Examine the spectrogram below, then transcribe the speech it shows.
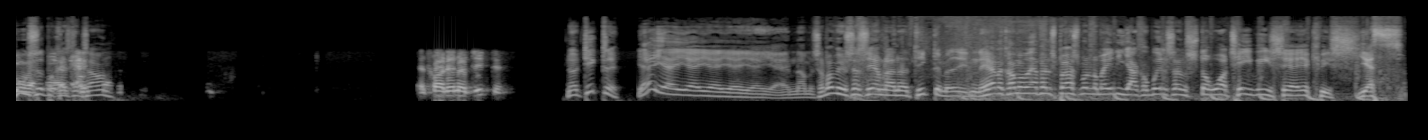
Huset på Christianshavn. Jeg tror, det er noget digte. Nå, digte. Ja, ja, ja, ja, ja, ja, ja. Nå, men så må vi jo så se, om der er noget digte med i den. Her der kommer i hvert fald spørgsmål nummer et i Jacob Wilsons store tv-serie-quiz. Yes,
